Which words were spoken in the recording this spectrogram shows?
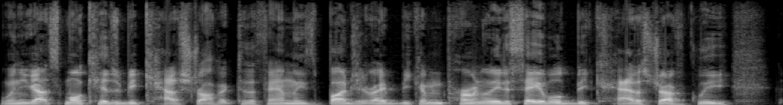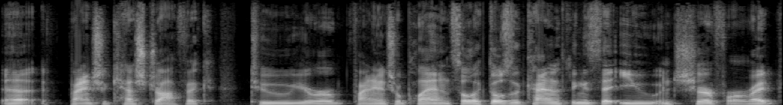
when you got small kids would be catastrophic to the family's budget, right? Becoming permanently disabled would be catastrophically, uh, financially catastrophic to your financial plan. So, like, those are the kind of things that you insure for, right?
